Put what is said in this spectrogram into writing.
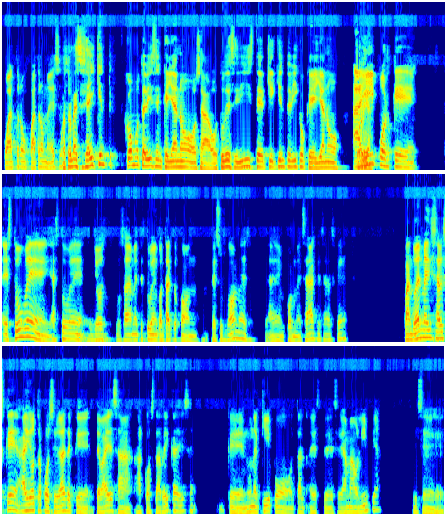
cuatro, cuatro meses. Cuatro meses. ¿Y ahí quién te- cómo te dicen que ya no, o sea, o tú decidiste, ¿Qui- quién te dijo que ya no? corría? Ahí porque estuve, ya estuve, yo pues, obviamente estuve en contacto con Jesús Gómez por mensaje, ¿sabes qué? Cuando él me dice, ¿sabes qué? Hay otra posibilidad de que te vayas a, Costa Rica, dice, que en un equipo tal, este, se llama Olimpia, dice,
